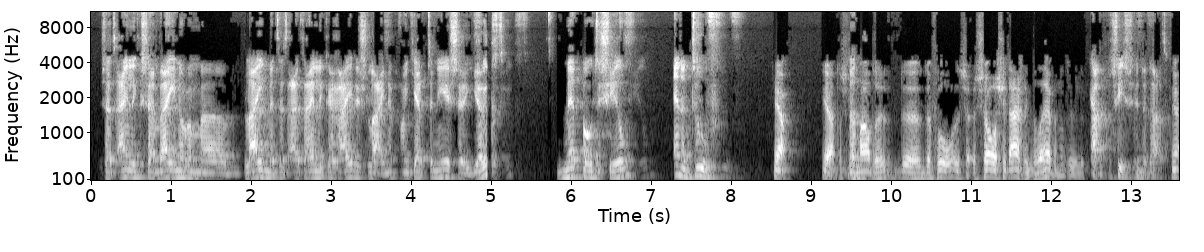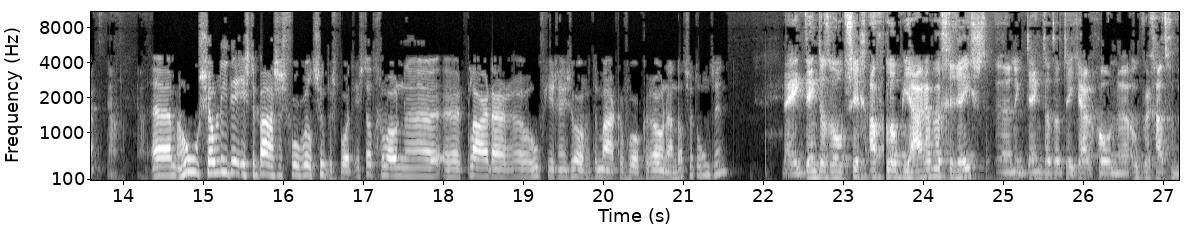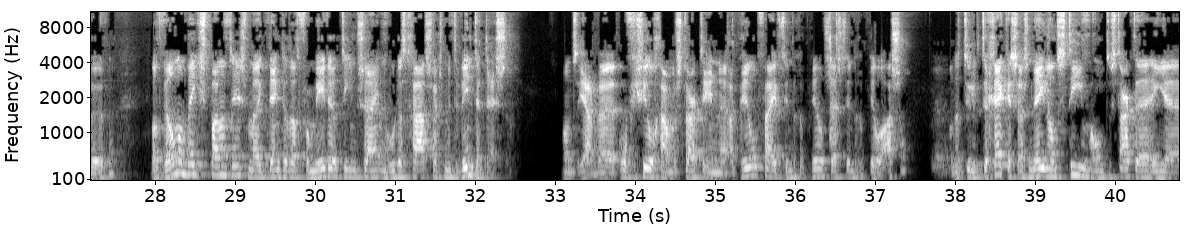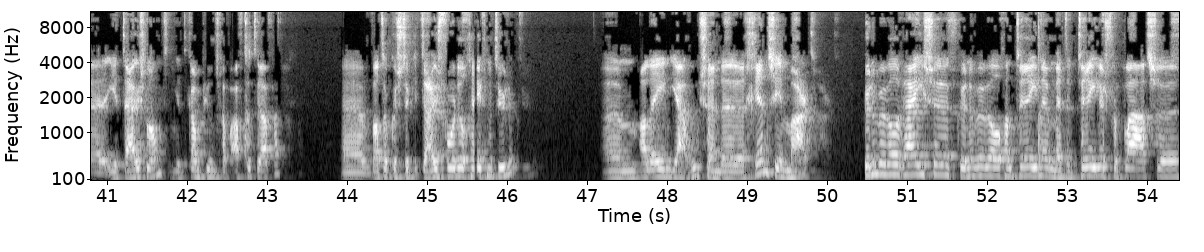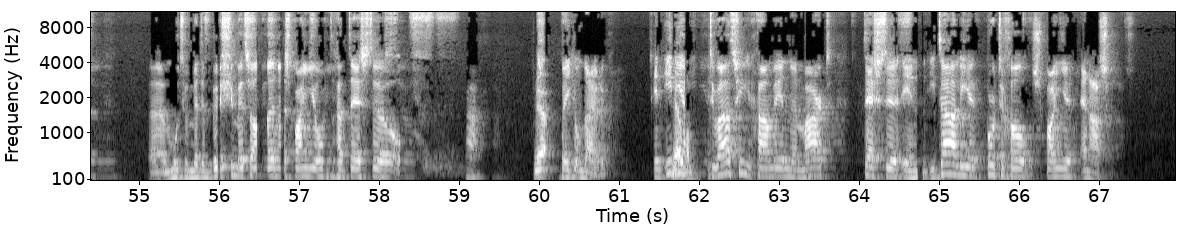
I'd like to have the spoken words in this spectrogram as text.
Dus uiteindelijk zijn wij enorm blij met het uiteindelijke rijderslijnen. Want je hebt ten eerste jeugd met potentieel en een troef. Ja. Ja, dat is normaal de, de, de vol, zoals je het eigenlijk wil hebben natuurlijk. Ja, precies, inderdaad. Ja. ja, ja. Um, hoe solide is de basis voor World Supersport? Is dat gewoon uh, uh, klaar, daar uh, hoef je geen zorgen te maken voor corona en dat soort onzin? Nee, ik denk dat we op zich afgelopen jaar hebben geraced. En ik denk dat dat dit jaar gewoon ook weer gaat gebeuren. Wat wel nog een beetje spannend is, maar ik denk dat dat voor meerdere teams zijn, hoe dat gaat straks met de wintertesten. Want ja, we, officieel gaan we starten in april, 25 april, 26 april Assen. Wat natuurlijk te gek is als Nederlands team om te starten in je, je thuisland, je het kampioenschap af te trappen. Uh, wat ook een stukje thuisvoordeel geeft natuurlijk. Um, alleen, ja, hoe zijn de grenzen in maart? Kunnen we wel reizen? Kunnen we wel gaan trainen? Met de trailers verplaatsen? Uh, moeten we met een busje met z'n allen naar Spanje om te gaan testen? Of, ja, Ja. een beetje onduidelijk. In ideale Ja, want- situatie gaan we in eh, maart testen in Italië, Portugal, Spanje en Assen.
